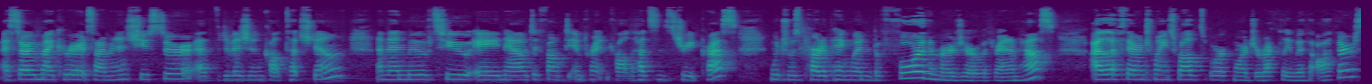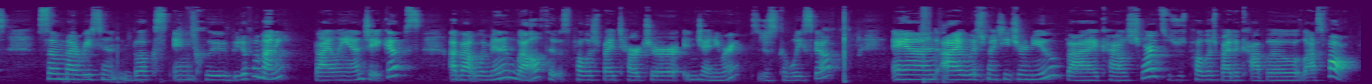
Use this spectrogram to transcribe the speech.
I started my career at Simon & Schuster at the division called Touchstone, and then moved to a now defunct imprint called Hudson Street Press, which was part of Penguin before the merger with Random House. I left there in 2012 to work more directly with authors. Some of my recent books include Beautiful Money, by Leanne Jacobs about women and wealth. It was published by Tarcher in January, so just a couple weeks ago. And I Wish My Teacher Knew by Kyle Schwartz, which was published by Da Capo last fall.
